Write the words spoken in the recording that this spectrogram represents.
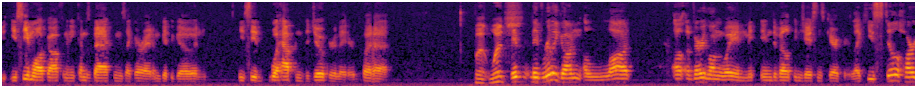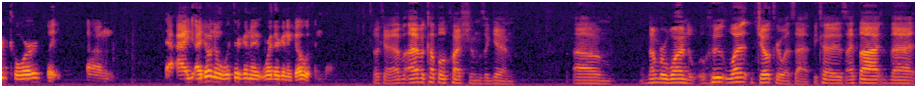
you, you see him walk off, and then he comes back, and he's like, "All right, I'm good to go." And you see what happened to the Joker later, but. uh But which They've, they've really gone a lot, a, a very long way in in developing Jason's character. Like he's still hardcore, but um, I I don't know what they're gonna where they're gonna go with him. Though. Okay, I have, I have a couple of questions again. Um, number one, who, what Joker was that? Because I thought that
